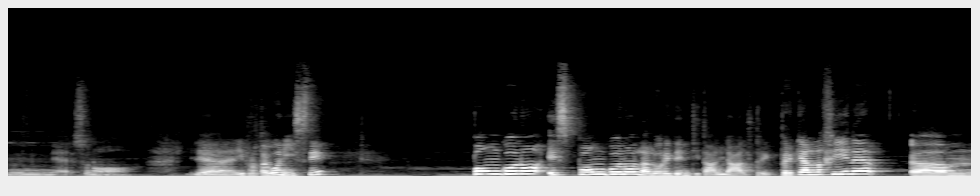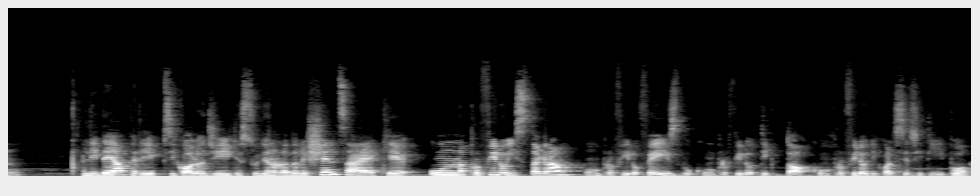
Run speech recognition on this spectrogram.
mm, eh, sono eh, i protagonisti, pongono, espongono la loro identità agli altri, perché alla fine um, l'idea per gli psicologi che studiano l'adolescenza è che un profilo Instagram, un profilo Facebook, un profilo TikTok, un profilo di qualsiasi tipo,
